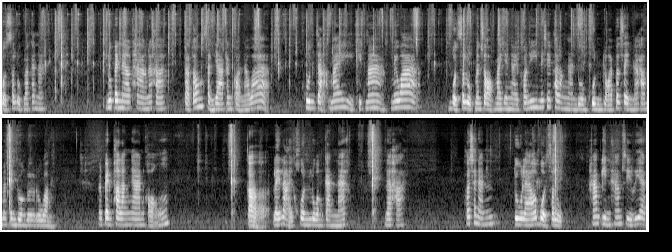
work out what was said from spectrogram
บทสรุปแล้วกันนะ ดูเป็นแนวทางนะคะ แต่ต้องสัญญากันก่อนนะว่า คุณจะไม่คิดมาก ไม่ว่าบทสรุปมันจะออกมายังไง เพราะนี่ไม่ใช่พลังงานดวงคุณร้อยเปอร์เซ็นต์นะคะ มันเป็นดวงโดยรวม มันเป็นพลังงานของเอ่อหลาย ๆ คนรวมกันนะนะคะ เพราะฉะนั้นดูแล้วบทสรุปห้ามอินห้ามซีเรียส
